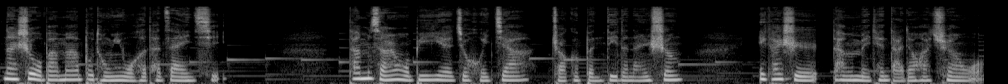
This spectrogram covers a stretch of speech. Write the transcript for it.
那时我爸妈不同意我和他在一起，他们想让我毕业就回家找个本地的男生。一开始他们每天打电话劝我，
